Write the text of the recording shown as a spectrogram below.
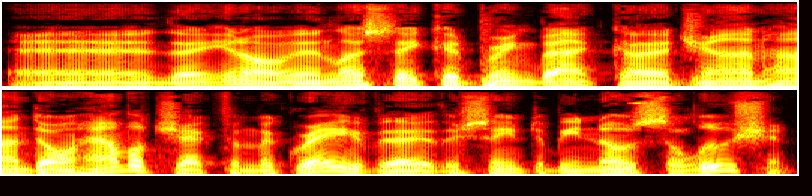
And uh, you know, unless they could bring back uh, John Hondo Havlicek from the grave, there, there seemed to be no solution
